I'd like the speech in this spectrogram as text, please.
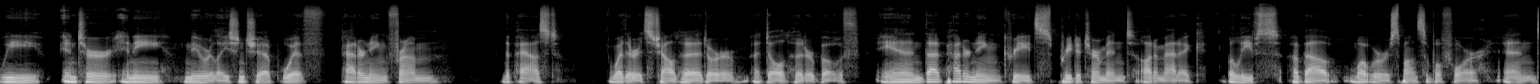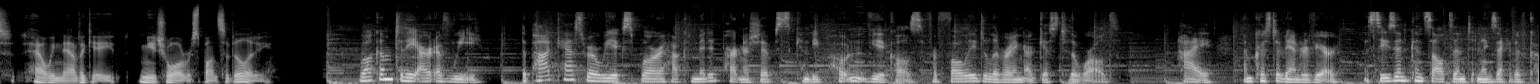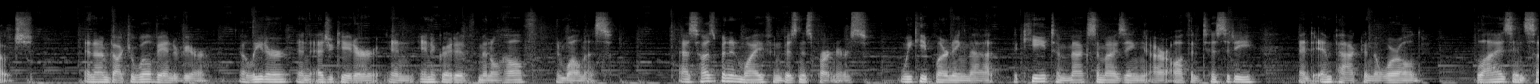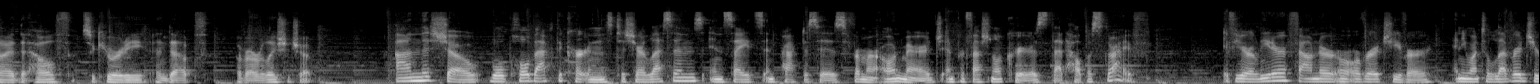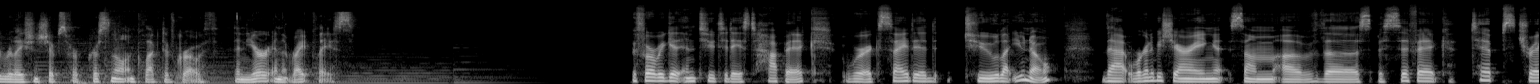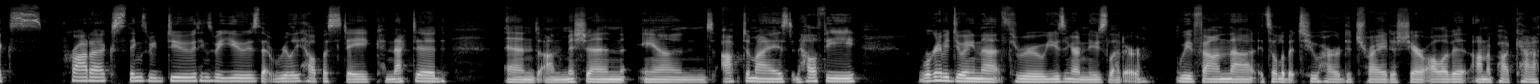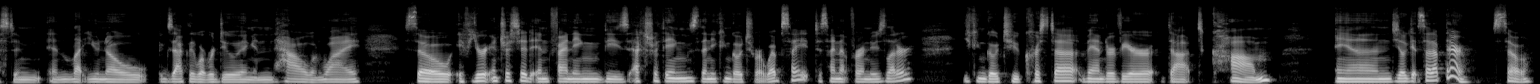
We enter any new relationship with patterning from the past, whether it's childhood or adulthood or both. And that patterning creates predetermined automatic beliefs about what we're responsible for and how we navigate mutual responsibility. Welcome to The Art of We, the podcast where we explore how committed partnerships can be potent vehicles for fully delivering our gifts to the world. Hi, I'm Krista Vanderveer, a seasoned consultant and executive coach. And I'm Dr. Will Vanderveer, a leader and educator in integrative mental health and wellness. As husband and wife and business partners, we keep learning that the key to maximizing our authenticity and impact in the world lies inside the health, security, and depth of our relationship. On this show, we'll pull back the curtains to share lessons, insights, and practices from our own marriage and professional careers that help us thrive. If you're a leader, founder, or overachiever, and you want to leverage your relationships for personal and collective growth, then you're in the right place. Before we get into today's topic, we're excited to let you know that we're going to be sharing some of the specific tips, tricks, products, things we do, things we use that really help us stay connected and on mission and optimized and healthy. We're going to be doing that through using our newsletter. We've found that it's a little bit too hard to try to share all of it on a podcast and, and let you know exactly what we're doing and how and why. So, if you're interested in finding these extra things, then you can go to our website to sign up for our newsletter. You can go to KristaVanderveer.com and you'll get set up there. So,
